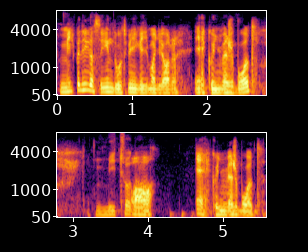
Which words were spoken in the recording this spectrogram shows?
Mégpedig az, hogy indult még egy magyar e-könyvesbolt. Micsoda? A e-könyvesbolt.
